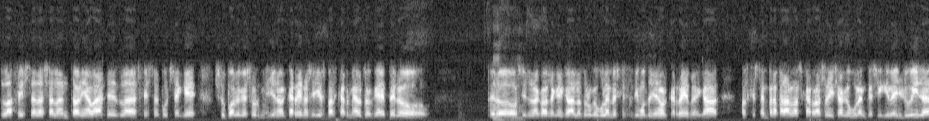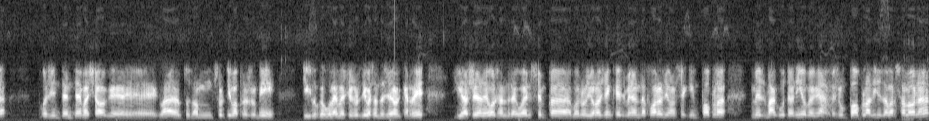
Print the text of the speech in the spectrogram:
la festa de Sant Antoni Abat és la festa potser que suposo que surt més gent al carrer, no sé si és per carmels o què, però, però Mhm. sí, és una cosa que, clar, nosaltres el que volem és que surti molta gent al carrer, perquè, clar, els que estem preparant les carrosses i això, que volem que sigui ben lluïda, doncs intentem això, que, clar, tothom sortim a presumir, i el que volem és que surti bastanta gent al carrer, i gràcies a Déu els andreuens sempre... Bueno, jo la gent que ens venen de fora, jo no sé quin poble més maco teniu, perquè és un poble dins de Barcelona,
